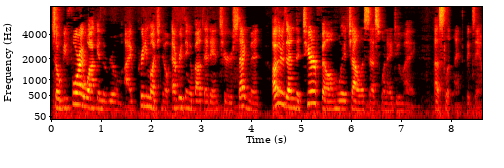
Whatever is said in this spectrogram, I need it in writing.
So before I walk in the room, I pretty much know everything about that anterior segment, other than the tear film, which I'll assess when I do my uh, slit lamp exam.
